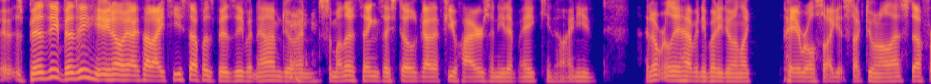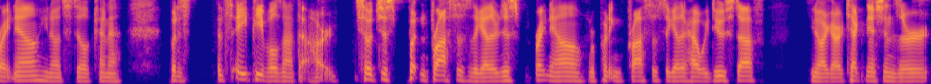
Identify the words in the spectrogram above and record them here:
it was busy, busy. You know, I thought IT stuff was busy, but now I'm doing some other things. I still got a few hires I need to make. You know, I need I don't really have anybody doing like payroll, so I get stuck doing all that stuff right now. You know, it's still kind of, but it's it's eight people is not that hard. So just putting processes together. Just right now, we're putting process together how we do stuff. You know, like our technicians are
